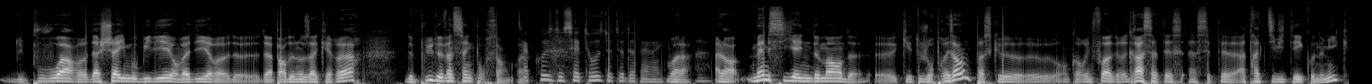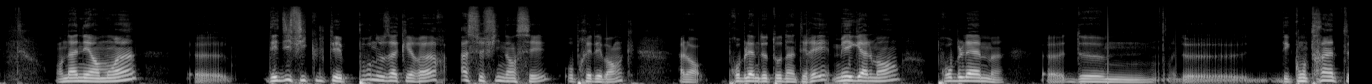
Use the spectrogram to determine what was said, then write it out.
du pouvoir d'achat immobilier, on va dire, de, la part de nos acquéreurs, de plus de 25%. À cause de cette hausse de taux d'intérêt. Voilà. Alors, même s'il y a une demande euh, qui est toujours présente, parce que, euh, encore une fois, grâce à, cette euh, attractivité économique, on a néanmoins des difficultés pour nos acquéreurs à se financer auprès des banques. Alors, problème de taux d'intérêt, mais également problème de, des contraintes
